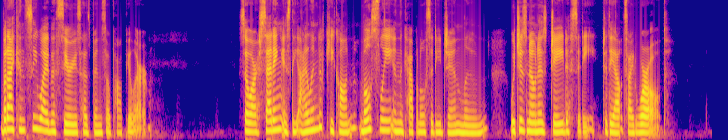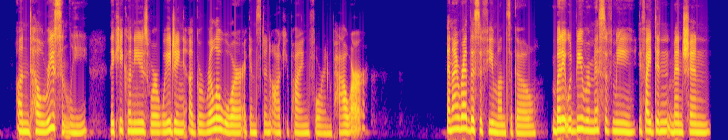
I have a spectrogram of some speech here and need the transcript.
but I can see why this series has been so popular. So, our setting is the island of Kekon, mostly in the capital city Janloon, which is known as Jade City to the outside world. Until recently, the Kekonese were waging a guerrilla war against an occupying foreign power. And I read this a few months ago, but it would be remiss of me if I didn't mention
